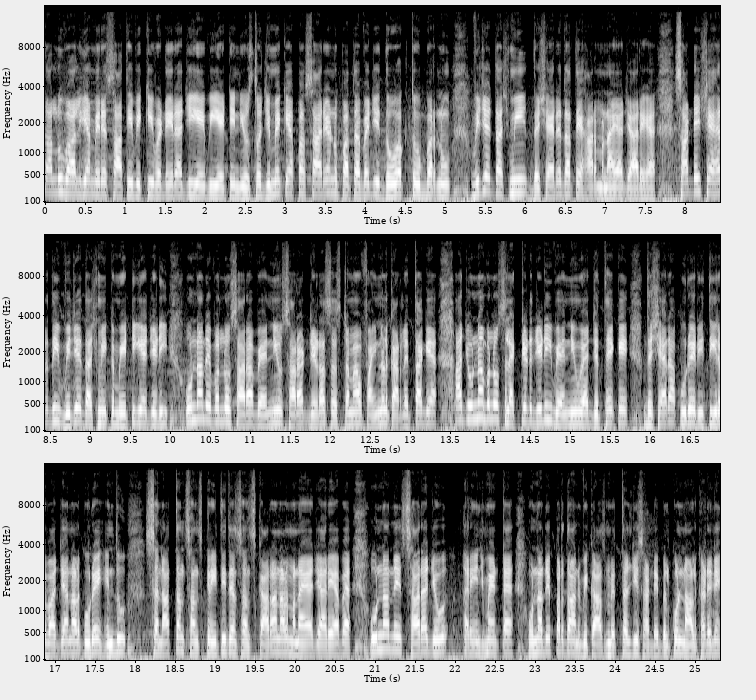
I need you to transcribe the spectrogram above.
ਤਾਲੂਵਾਲੀਆ ਮੇਰੇ ਸਾਥੀ ਵਿੱਕੀ ਵਡੇਰਾ ਜੀ AV18 ਨਿਊਜ਼ ਤੋਂ। ਜਿਵੇਂ ਕਿ ਆਪਾਂ ਸਾਰਿਆਂ ਨੂੰ ਪਤਾ ਹੈ ਜੀ 2 ਅਕਤੂਬਰ ਨੂੰ ਵਿਜੇ ਦਸ਼ਮੀ ਦੁਸ਼ਹਿਰੇ ਦਾ ਤਿਹਾਰ ਮਨਾਇਆ ਜਾ ਰਿਹਾ ਹੈ। ਸਾਡੇ ਸ਼ਹਿਰ ਦੀ ਵਿਜੇ ਦਸ਼ਮੀ ਕਮੇਟੀ ਹੈ ਜਿਹੜੀ, ਉਹਨਾਂ ਦੇ ਵੱਲੋਂ ਸਾਰਾ ਵੈਨਿਊ ਸਾਰਾ ਜਿਹੜਾ ਸਿਸਟਮ ਹੈ ਉਹ ਫਾਈਨਲ ਕਰ ਲਿੱਤਾ ਗਿਆ। ਅੱਜ ਉਹਨਾਂ ਵੱਲੋਂ ਸਿਲੈਕਟਡ ਜਿਹੜੀ ਵੈਨਿਊ ਹੈ, ਜਿੱਥੇ ਕਿ ਦੁਸ਼ਹਿਰਾ ਪੂਰੇ ਰੀਤੀ ਰਿਵਾਜਾਂ ਨਾਲ, ਪੂਰੇ ਹਿੰਦੂ ਸਨਾਤਨ ਸੰਸਕ੍ਰਿਤੀ ਤੇ ਸੰਸਕਾਰਾਂ ਨਾਲ ਮਨਾਇਆ ਜਾ ਰਿਹਾ ਹੈ ਉਹਨਾਂ ਨੇ ਸਾਰਾ ਜੋ ਅਰੇਂਜਮੈਂਟ ਹੈ, ਉਹਨਾਂ ਦੇ ਪ੍ਰਧਾਨ ਵਿਕਾਸ ਮਿੱਤਲ ਜੀ ਸਾਡੇ ਬਿਲਕੁਲ ਨਾਲ ਖੜੇ ਨੇ।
